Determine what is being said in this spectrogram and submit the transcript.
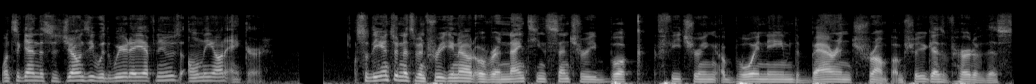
Once again, this is Jonesy with Weird AF News, only on Anchor. So the internet's been freaking out over a 19th century book featuring a boy named Baron Trump. I'm sure you guys have heard of this.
